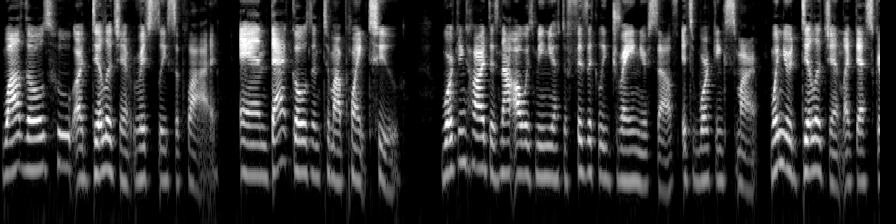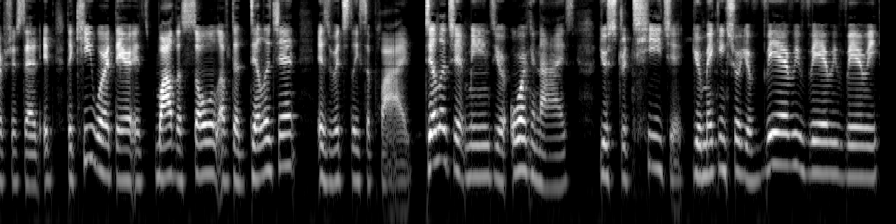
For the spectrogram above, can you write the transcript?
while those who are diligent richly supply. And that goes into my point two. Working hard does not always mean you have to physically drain yourself. It's working smart. When you're diligent, like that scripture said, it the key word there is while the soul of the diligent is richly supplied. Diligent means you're organized, you're strategic, you're making sure you're very, very, very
